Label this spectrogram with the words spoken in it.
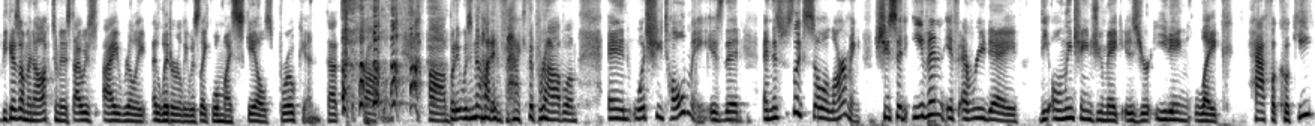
because I'm an optimist, I was I really I literally was like, well, my scale's broken. That's the problem. uh, but it was not, in fact, the problem. And what she told me is that, and this was like so alarming. She said, even if every day the only change you make is you're eating like half a cookie,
